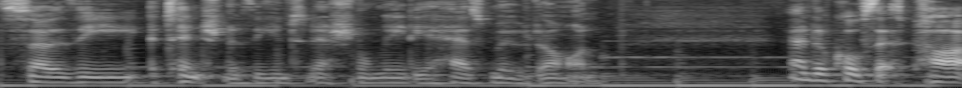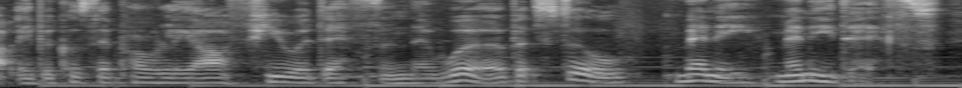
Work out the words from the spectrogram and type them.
So the attention of the international media has moved on. And of course, that's partly because there probably are fewer deaths than there were, but still many, many deaths.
